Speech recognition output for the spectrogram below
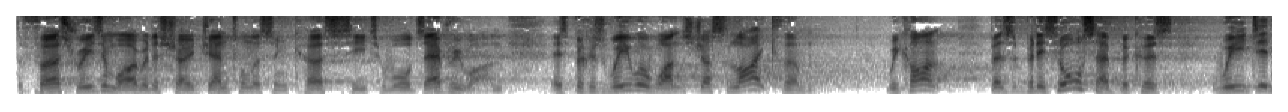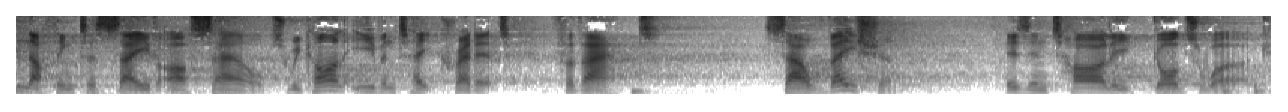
The first reason why we're to show gentleness and courtesy towards everyone is because we were once just like them. We can't, but, but it's also because we did nothing to save ourselves. We can't even take credit for that. Salvation is entirely God's work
